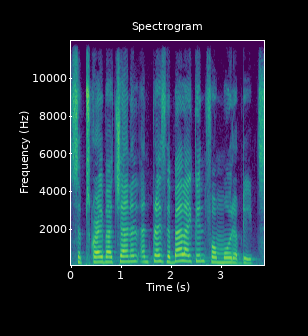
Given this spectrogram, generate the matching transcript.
Subscribe our channel and press the bell icon for more updates.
